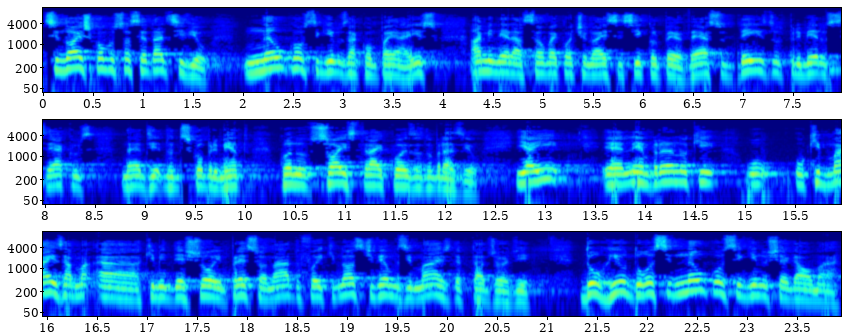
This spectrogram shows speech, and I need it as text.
Se nós, como sociedade civil, não conseguimos acompanhar isso, a mineração vai continuar esse ciclo perverso desde os primeiros séculos né, de, do descobrimento, quando só extrai coisas no Brasil. E aí, é, lembrando que o, o que mais a, a, que me deixou impressionado foi que nós tivemos imagens, deputado Jordi, do Rio Doce não conseguindo chegar ao mar.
